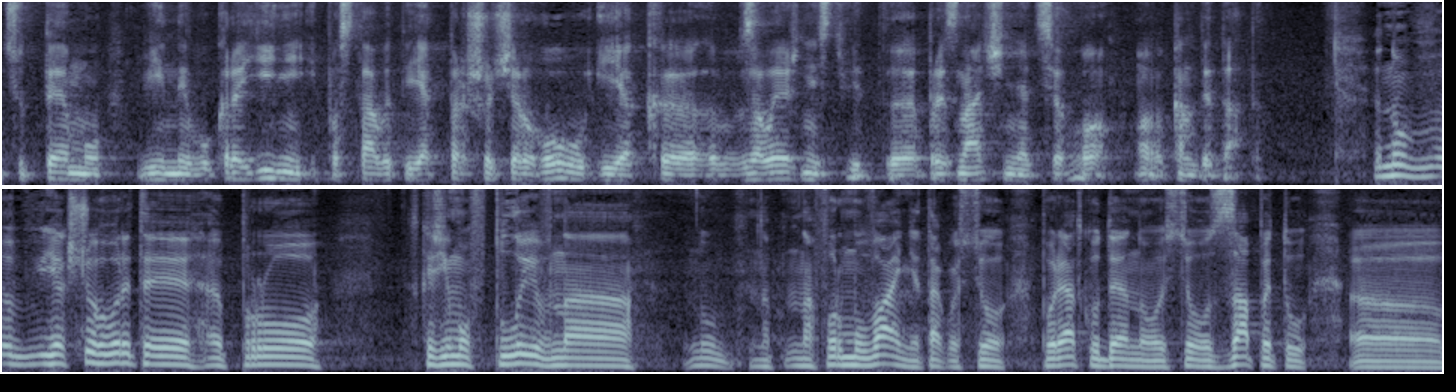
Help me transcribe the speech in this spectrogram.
цю тему війни в Україні і поставити як першочергову і як залежність від призначення цього кандидата. Ну, якщо говорити про, скажімо, вплив на. Ну, на, на формування так, ось цього порядку денного, ось цього запиту е,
